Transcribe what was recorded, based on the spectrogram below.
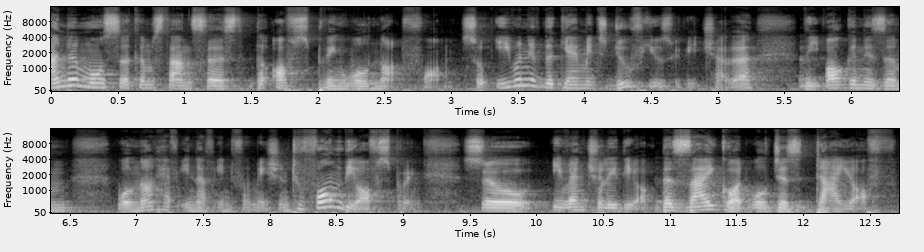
Under most circumstances, the offspring will not form. So even if the gametes do fuse with each other, the organism will not have enough information to form the offspring. So eventually the, the zygote will just die off.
